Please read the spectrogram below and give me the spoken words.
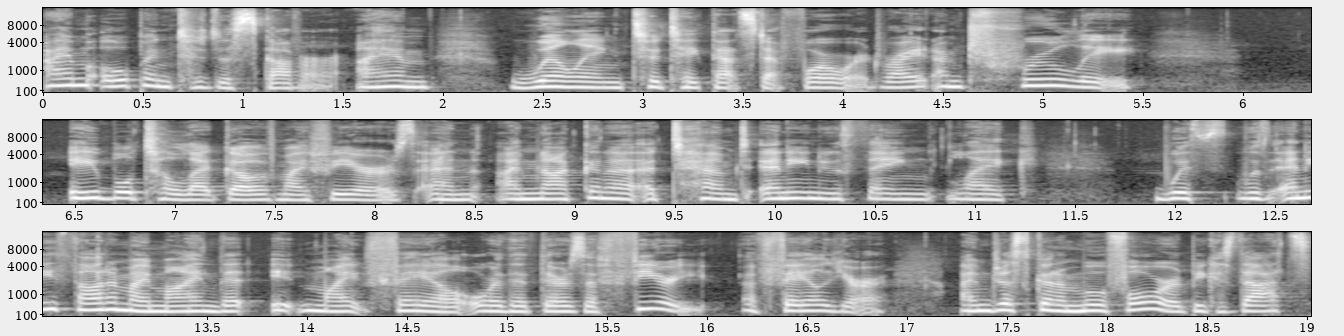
I'm open to discover. I am willing to take that step forward, right? I'm truly able to let go of my fears and I'm not going to attempt any new thing like with with any thought in my mind that it might fail or that there's a fear of failure. I'm just going to move forward because that's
